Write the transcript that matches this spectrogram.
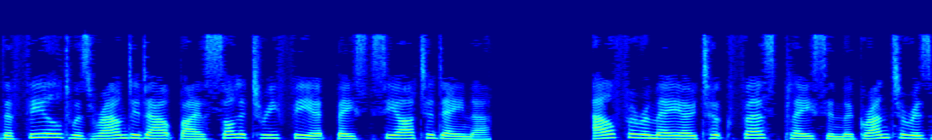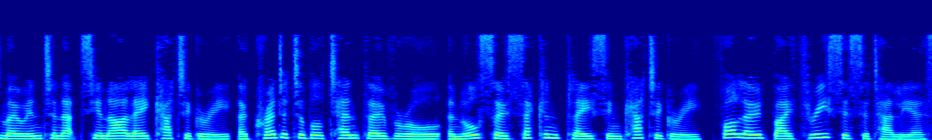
The field was rounded out by a solitary Fiat-based Cittadina. Alfa Romeo took first place in the Gran Turismo Internazionale category a creditable 10th overall and also second place in category, followed by three Cisitalias.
